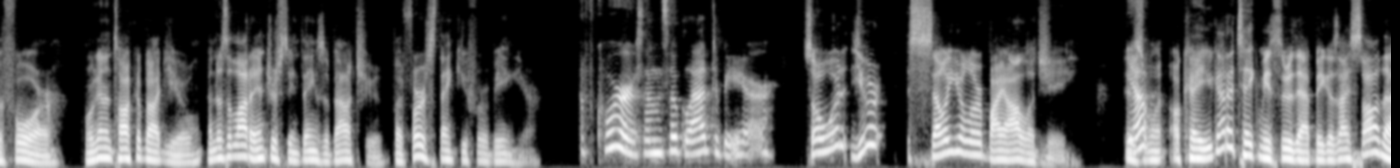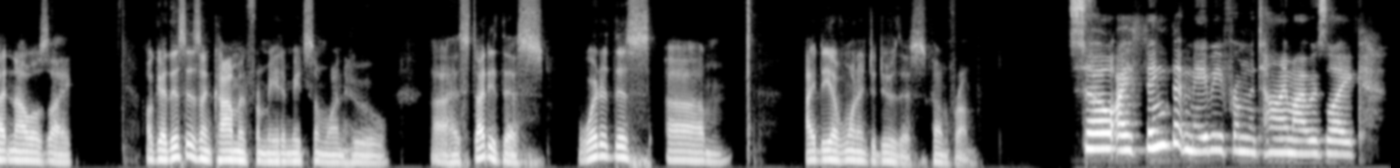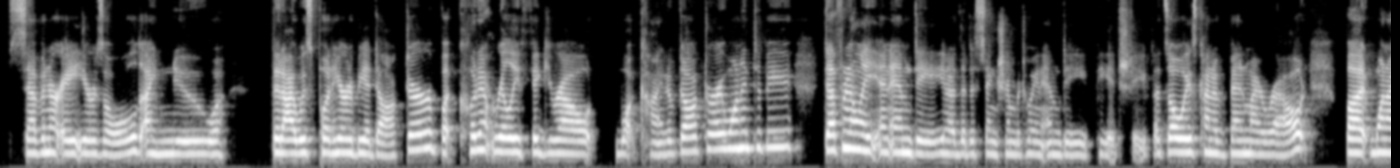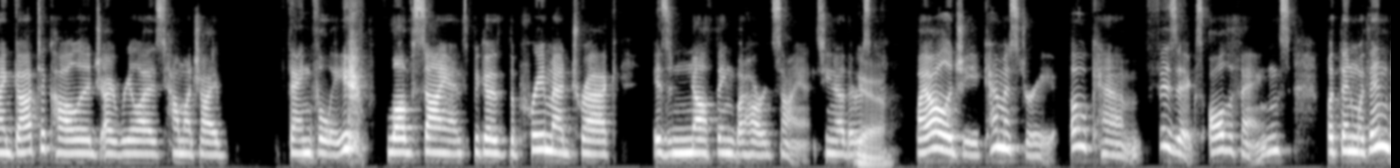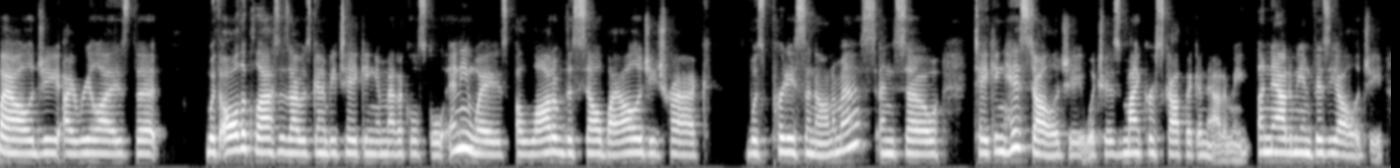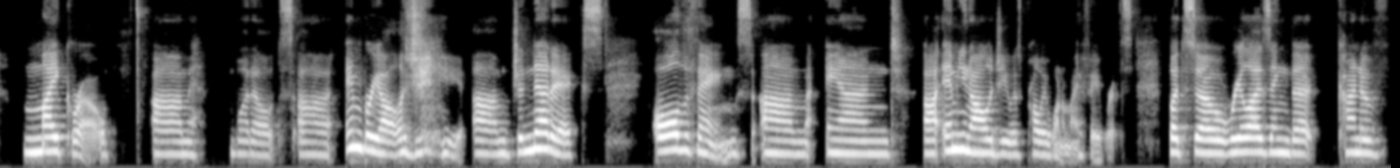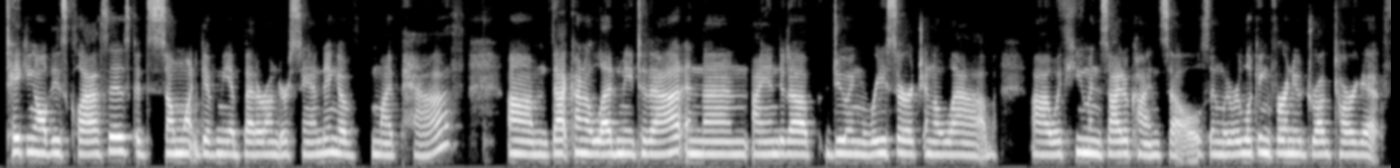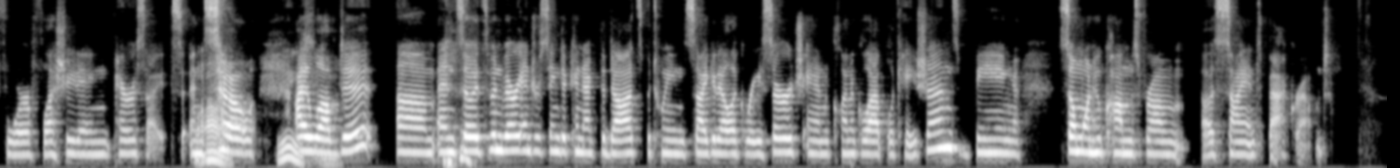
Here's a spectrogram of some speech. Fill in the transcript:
before, we're going to talk about you, and there's a lot of interesting things about you. But first, thank you for being here. Of course, I'm so glad to be here. So, what your cellular biology is? Yep. One, okay, you got to take me through that because I saw that and I was like, okay, this isn't common for me to meet someone who uh, has studied this. Where did this um, idea of wanting to do this come from? So I think that maybe from the time I was like seven or eight years old, I knew that I was put here to be a doctor, but couldn't really figure out what kind of doctor I wanted to be. Definitely an MD, you know, the distinction between MD, PhD. That's always kind of been my route. But when I got to college, I realized how much I thankfully love science because the pre med track is nothing but hard science. You know, there's yeah. biology, chemistry, OChem, physics, all the things. But then within biology, I realized that with all the classes I was going to be taking in medical school, anyways, a lot of the cell biology track was pretty synonymous. And so taking histology, which is microscopic anatomy, anatomy and physiology, micro, um, what else? Uh, embryology, um, genetics, all the things. Um, and uh, immunology was probably one of my favorites. But so realizing that kind of taking all these classes could somewhat give me a better understanding of my path. Um, that kind of led me to that. And then I ended up doing research in a lab uh, with human cytokine cells. And we were looking for a new drug target for flesh eating parasites. And Wow. so Jeez. I loved it. Um, and so it's been very interesting to connect the dots between psychedelic research and clinical applications, being someone who comes from a science background.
